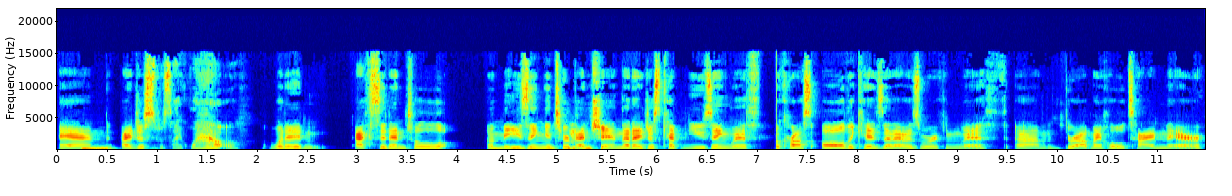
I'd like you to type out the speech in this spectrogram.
And mm-hmm. I just was like, wow, what an accidental, amazing intervention that I just kept using with across all the kids that I was working with um, throughout my whole time there.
